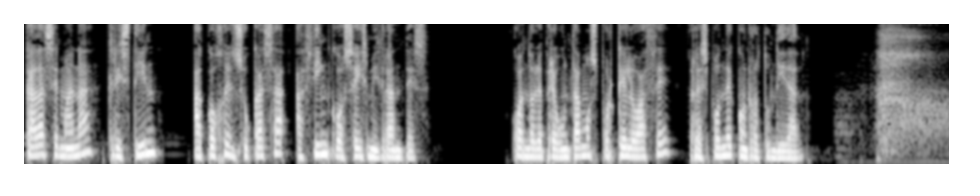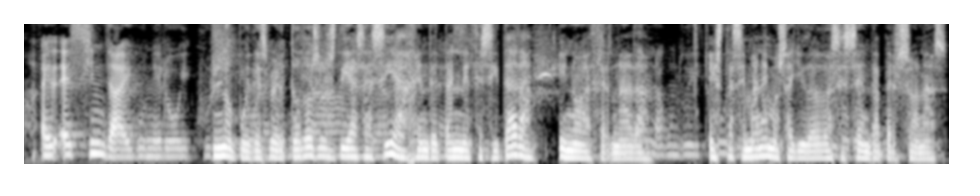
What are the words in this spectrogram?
Cada semana, Christine acoge en su casa a cinco o seis migrantes. Cuando le preguntamos por qué lo hace, responde con rotundidad. No puedes ver todos los días así a gente tan necesitada y no hacer nada. Esta semana hemos ayudado a 60 personas.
